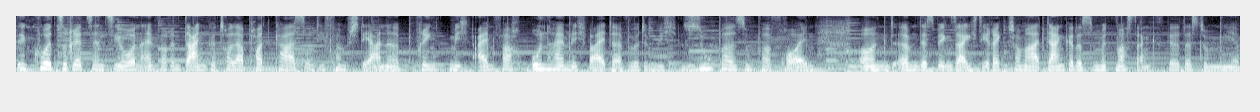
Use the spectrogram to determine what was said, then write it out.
eine kurze Rezension, einfach ein Danke, toller Podcast und die fünf Sterne bringt mich einfach unheimlich weiter, würde mich super, super freuen. Und ähm, deswegen sage ich direkt schon mal Danke, dass du mitmachst, danke, dass du mir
